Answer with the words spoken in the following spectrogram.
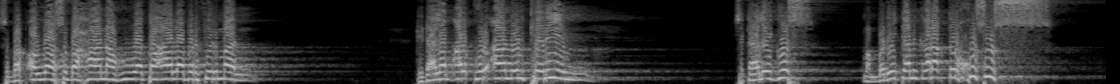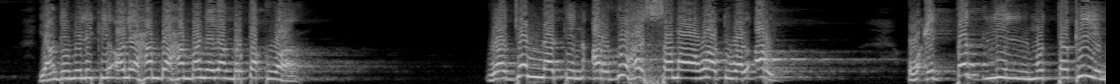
Sebab Allah Subhanahu wa taala berfirman di dalam Al-Qur'anul Karim sekaligus memberikan karakter khusus yang dimiliki oleh hamba-hambanya yang bertakwa. Wa jannatin arduhas samawati wal ardh u'iddat lil muttaqin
